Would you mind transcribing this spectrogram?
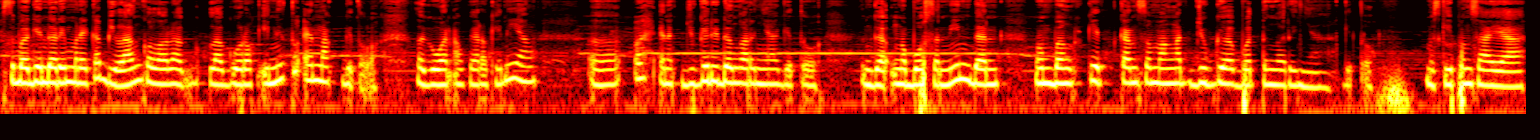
sebagian dari mereka bilang kalau lagu, lagu rock ini tuh enak gitu loh. Lagu One Ok Rock ini yang uh, eh enak juga didengarnya gitu. Nggak ngebosenin dan membangkitkan semangat juga buat dengerinnya gitu. Meskipun saya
